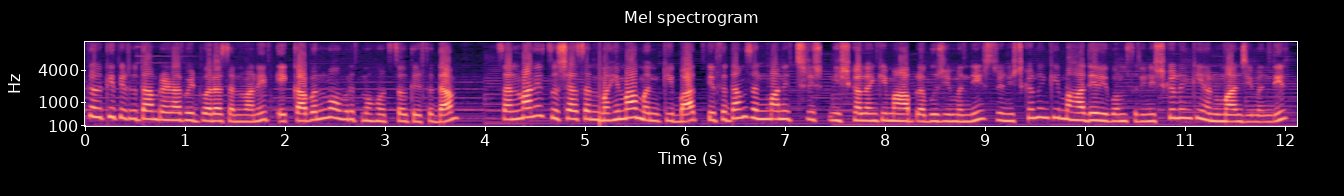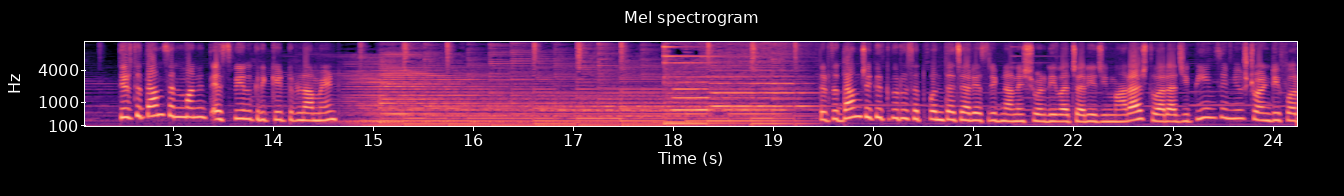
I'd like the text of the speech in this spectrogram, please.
શ્રી કલ્કી તીર્થધામ પ્રેરણાપીઠ દ્વારા સન્માનિત એકાવનમો અમૃત મહોત્સવ તીર્થધામ. સન્માનિત સુશાસન મહિમા મન કી બાત તીર્થધામ સન્માનિત શ્રી નિષ્કલંકી મહાપ્રભુજી મંદિર, શ્રી નિષ્કલંકી મહાદેવ એવં શ્રી નિષ્કલંકી હનુમાનજી મંદિર. તીર્થધામ સન્માનિત એસપીએલ ક્રિકેટ ટુર્નામેન્ટ. તીર્થધામ જગતગુરુ સતપંતાચાર્ય શ્રી જ્ઞાનેશ્વર દેવાચાર્યજી મહારાજ દ્વારા GPMC news twenty four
